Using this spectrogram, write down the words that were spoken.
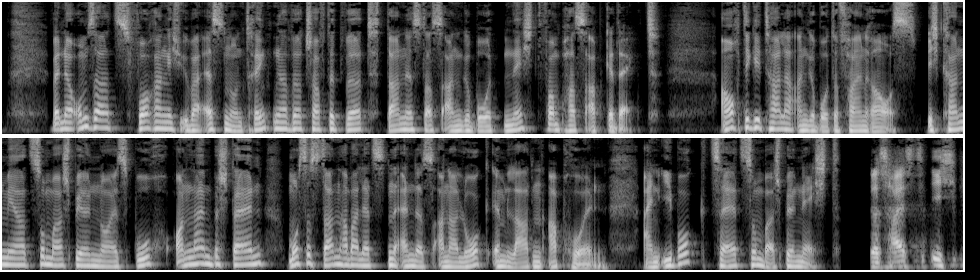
Wenn der Umsatz vorrangig über Essen und Trinken erwirtschaftet wird, dann ist das Angebot nicht vom Pass abgedeckt. Auch digitale Angebote fallen raus. Ich kann mir zum Beispiel ein neues Buch online bestellen, muss es dann aber letzten Endes analog im Laden abholen. Ein E-Book zählt zum Beispiel nicht. Das heißt, ich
